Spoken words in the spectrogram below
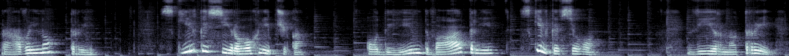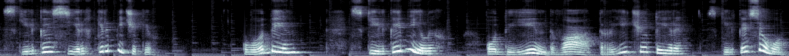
Правильно, три. Скільки сірого хлібчика? Один, два, три. Скільки всього? Вірно, три. Скільки сірих кирпичиків? Один. Скільки білих? Один, два, три, чотири. Скільки всього?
